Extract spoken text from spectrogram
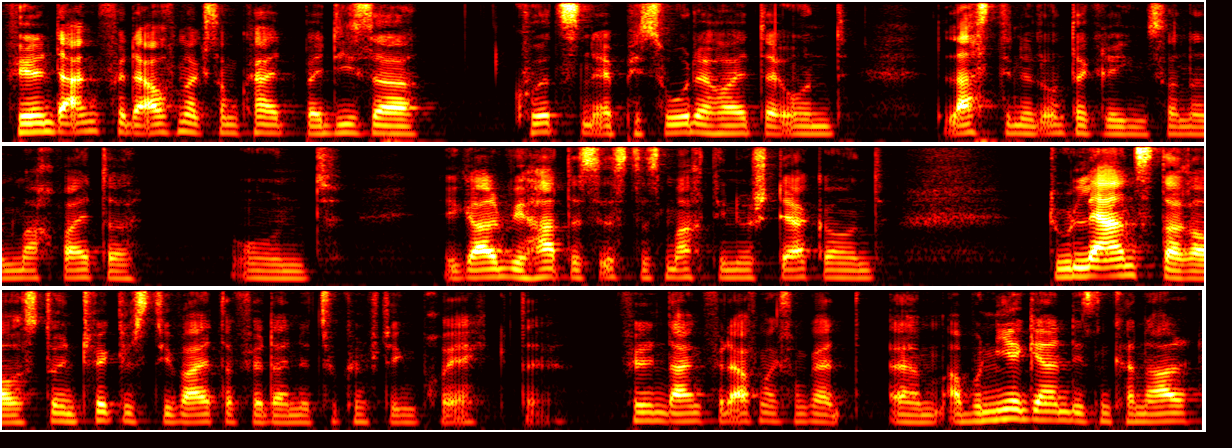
Vielen Dank für die Aufmerksamkeit bei dieser kurzen Episode heute und lass dich nicht unterkriegen, sondern mach weiter. Und egal wie hart es ist, das macht dich nur stärker und du lernst daraus, du entwickelst die weiter für deine zukünftigen Projekte. Vielen Dank für die Aufmerksamkeit. Ähm, abonniere gerne diesen Kanal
